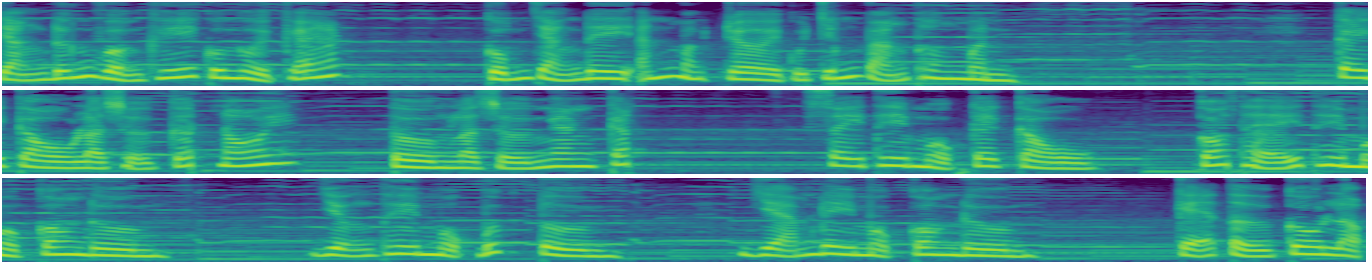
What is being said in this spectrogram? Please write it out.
chặn đứng vận khí của người khác, cũng chặn đi ánh mặt trời của chính bản thân mình. Cây cầu là sự kết nối, tường là sự ngăn cách. Xây thêm một cây cầu, có thể thêm một con đường. Dựng thêm một bức tường, giảm đi một con đường kẻ tự cô lập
